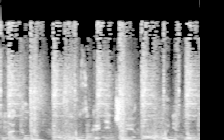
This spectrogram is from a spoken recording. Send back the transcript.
на клуб. Музыка диджея, он будет ну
